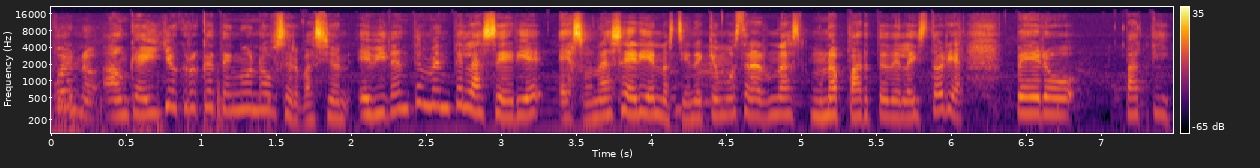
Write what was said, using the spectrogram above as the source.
Bueno, aunque ahí yo creo que tengo una observación. Evidentemente la serie es una serie, nos tiene que mostrar una, una parte de la historia, pero, Pati,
